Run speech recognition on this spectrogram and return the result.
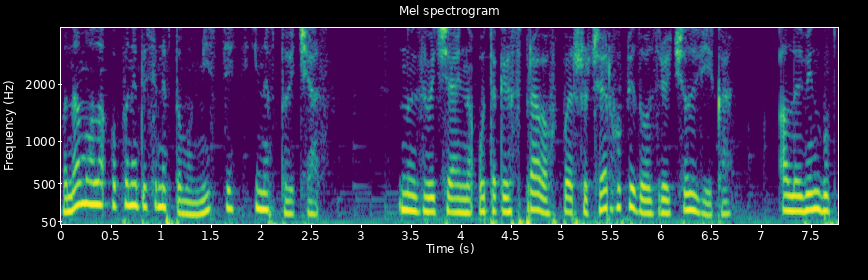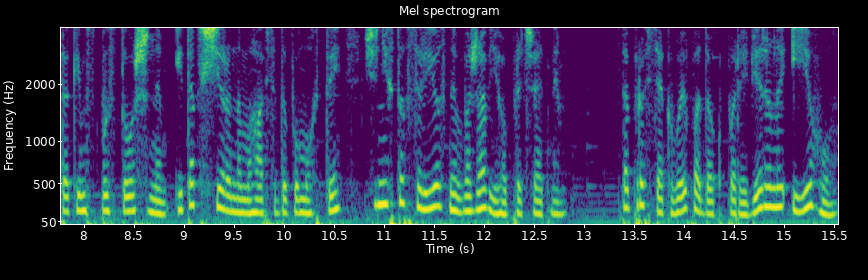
вона могла опинитися не в тому місці і не в той час. Ну і звичайно, у таких справах в першу чергу підозрюють чоловіка. Але він був таким спустошеним і так щиро намагався допомогти, що ніхто всерйоз не вважав його причетним. Та про всяк випадок перевірили і його.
